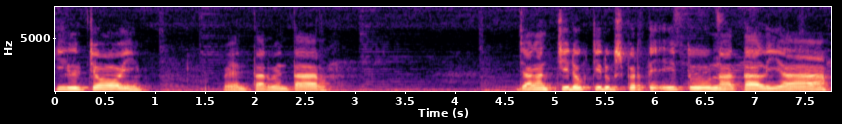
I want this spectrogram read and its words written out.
kill coy. Bentar bentar. Jangan ciduk-ciduk seperti itu Natalia.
